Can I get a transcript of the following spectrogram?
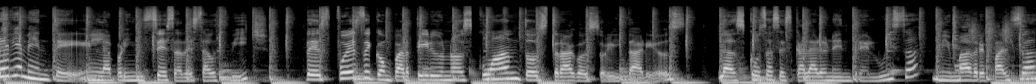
Previamente en La Princesa de South Beach, después de compartir unos cuantos tragos solitarios, las cosas escalaron entre Luisa, mi madre falsa,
